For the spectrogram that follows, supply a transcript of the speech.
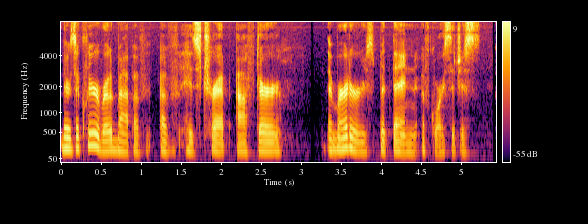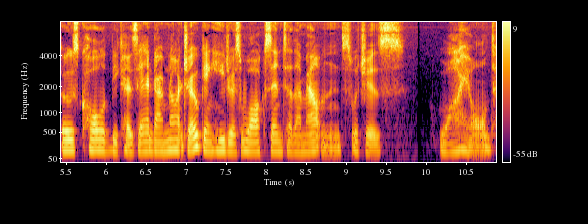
there's a clear roadmap of of his trip after the murders, but then of course it just goes cold because and I'm not joking, he just walks into the mountains, which is wild.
